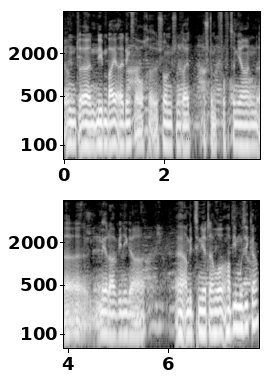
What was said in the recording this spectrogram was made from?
und äh, nebenbei allerdings auch äh, schon, schon seit bestimmt 15 Jahren äh, mehr oder weniger äh, ambitionierter Hobbymusiker.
